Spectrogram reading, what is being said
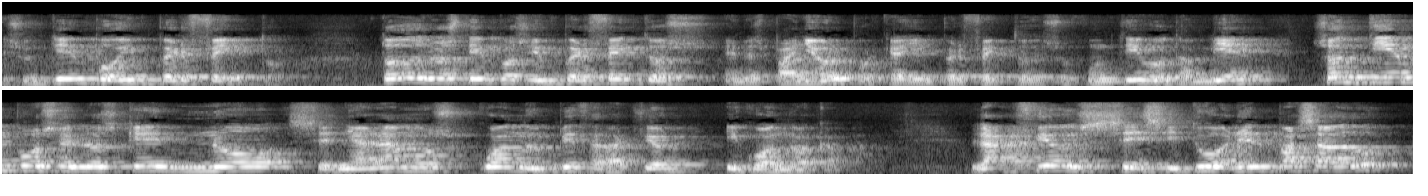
Es un tiempo imperfecto. Todos los tiempos imperfectos en español, porque hay imperfecto de subjuntivo también, son tiempos en los que no señalamos cuándo empieza la acción y cuándo acaba. La acción se sitúa en el pasado,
